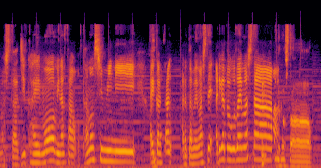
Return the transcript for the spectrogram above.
ました。次回も皆さんお楽しみに。相川さん、改めましてありがとうございました。はい、ありがとうございました。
